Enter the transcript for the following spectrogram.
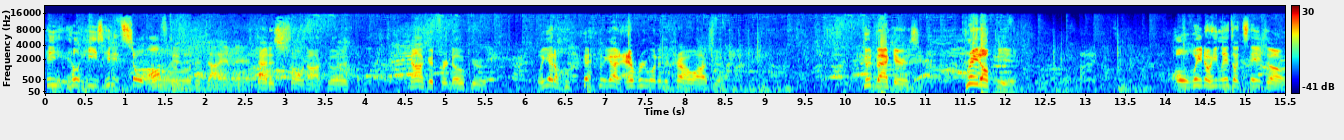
He he'll, he's hit it so oh, often. Oh, the diamond. That is so not good. Not good for Noku. We got a, we got everyone in the crowd watching. Good back airs. Great up here. Oh wait, no, he lands on stage though.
